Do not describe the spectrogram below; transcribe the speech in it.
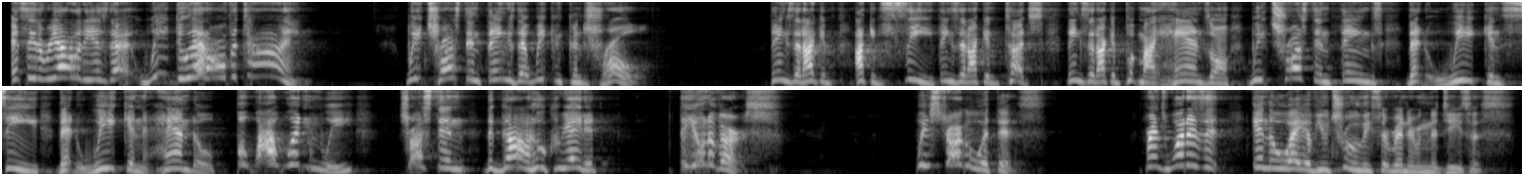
And see, the reality is that we do that all the time. We trust in things that we can control. Things that I can, I can see, things that I can touch, things that I can put my hands on. We trust in things that we can see, that we can handle. But why wouldn't we trust in the God who created the universe. We struggle with this. Friends, what is it in the way of you truly surrendering to Jesus?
